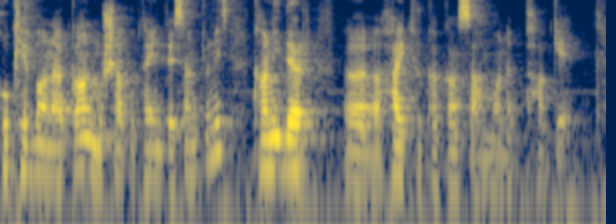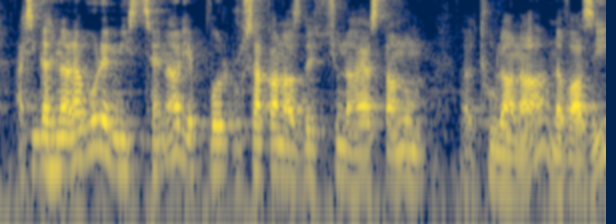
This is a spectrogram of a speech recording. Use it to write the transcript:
հոգեբանական, մշակութային տեսանկյունից, քանի դեռ հայ-թուրքական սահմանը փակ է։ Այսինքն հնարավոր է մի սցենար, երբ որ ռուսական ազդեցությունը Հայաստանում թուլանա, նվազի,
